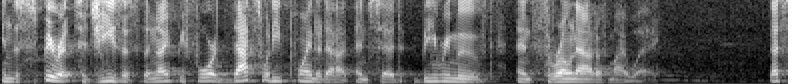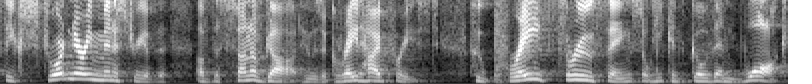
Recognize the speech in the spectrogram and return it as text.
in the spirit to Jesus the night before, that's what he pointed at and said, Be removed and thrown out of my way. That's the extraordinary ministry of the, of the Son of God, who is a great high priest, who prayed through things so he could go then walk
